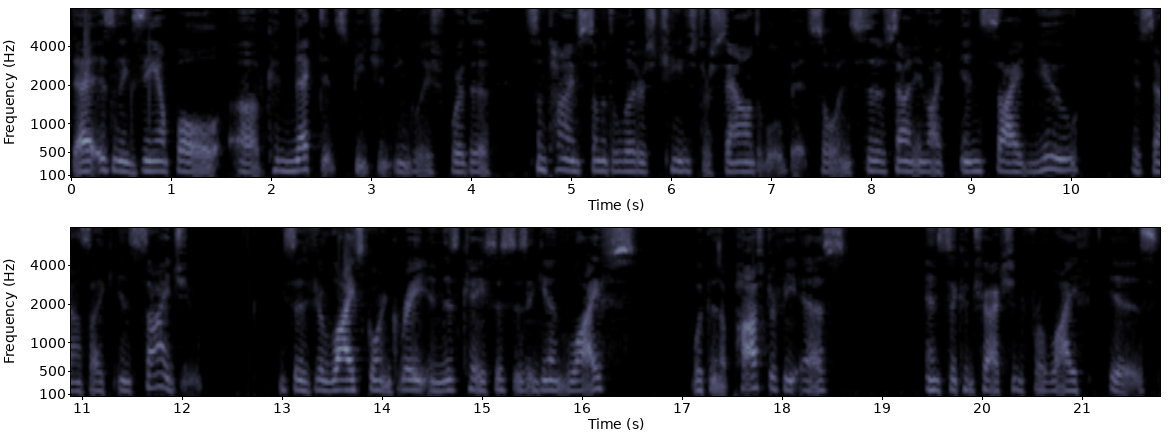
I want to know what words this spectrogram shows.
That is an example of connected speech in English where the sometimes some of the letters change their sound a little bit. So instead of sounding like inside you, it sounds like inside you. He says, if your life's going great, in this case, this is again life's with an apostrophe S, and it's a contraction for life is.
